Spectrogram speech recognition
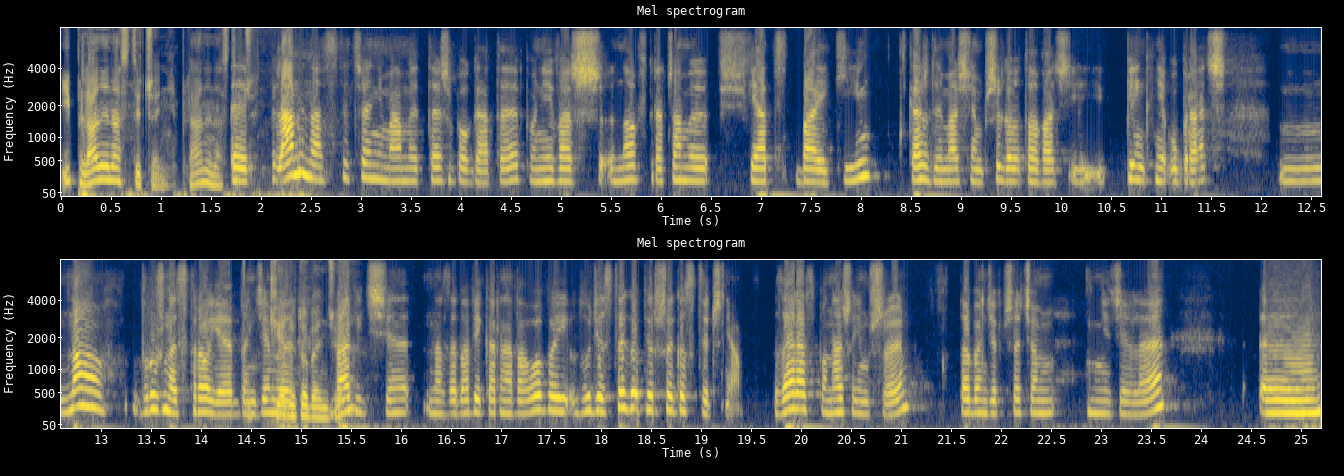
I plany na styczeń. Plany na E, styczeń. Plany na styczeń mamy też bogate, ponieważ no, wkraczamy w świat bajki. Każdy ma się przygotować i, i pięknie ubrać. Mm, No, w różne stroje będziemy będzie? bawić się na zabawie karnawałowej 21 stycznia. Zaraz po naszej mszy, to będzie w trzecią niedzielę. E,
